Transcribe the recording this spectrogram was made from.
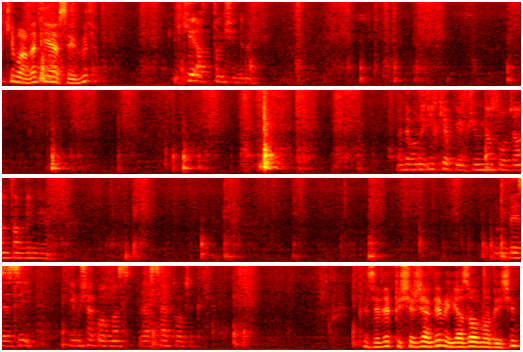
İki bardak yer sevgili. İki attım şimdi ben. Ben de bunu ilk yapıyorum. Şimdi nasıl olacağını tam bilmiyorum. Bezesi yumuşak olmaz. Biraz sert olacak. Bezede pişireceksin değil mi? Yaz olmadığı için.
